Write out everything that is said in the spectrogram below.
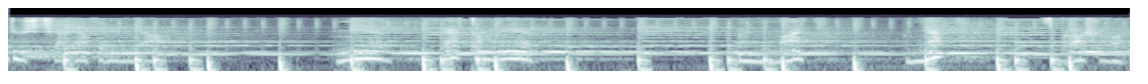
будущее время. Мир — это мир. Понимать, понять, спрашивать,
